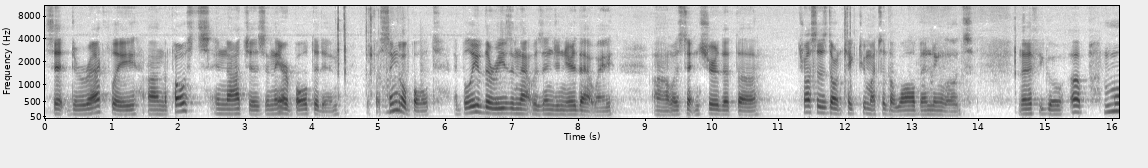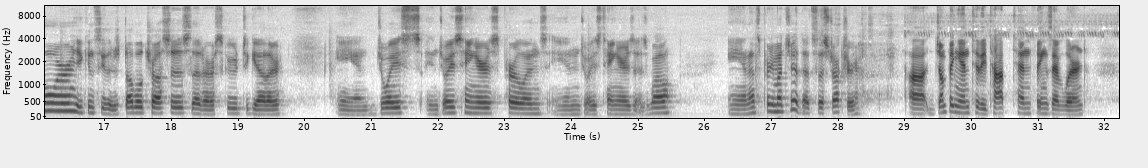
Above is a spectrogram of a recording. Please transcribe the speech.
sit directly on the posts and notches and they are bolted in with a single bolt. I believe the reason that was engineered that way uh, was to ensure that the trusses don't take too much of the wall bending loads. And then if you go up more, you can see there's double trusses that are screwed together and joists and joist hangers, purlins and joist hangers as well. And that's pretty much it. That's the structure. Uh, jumping into the top 10 things I've learned,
